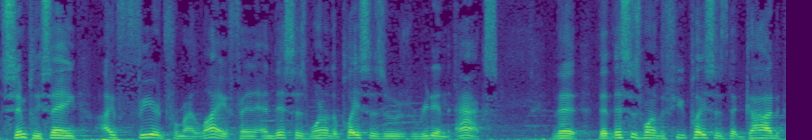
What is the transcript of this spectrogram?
simply saying, I feared for my life. And, and this is one of the places we read in Acts that, that this is one of the few places that God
